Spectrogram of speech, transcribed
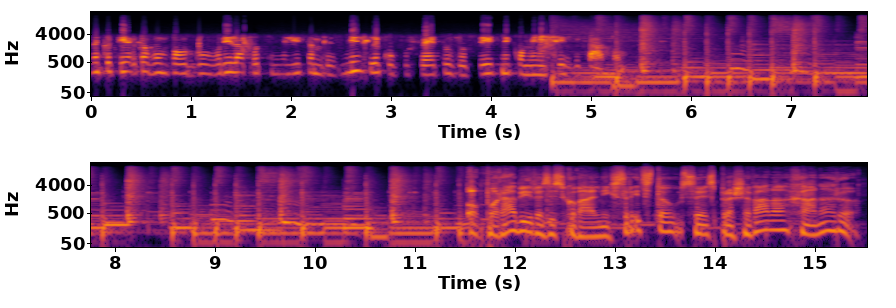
na katerega bom pa odgovorila po temeljitem razmisleku po svetu z odvetnikom in sindikatom. O porabi raziskovalnih sredstev se je spraševala Hanna R.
